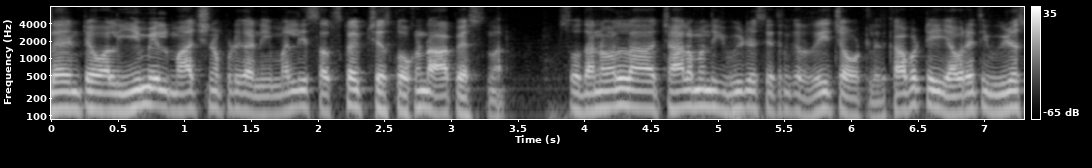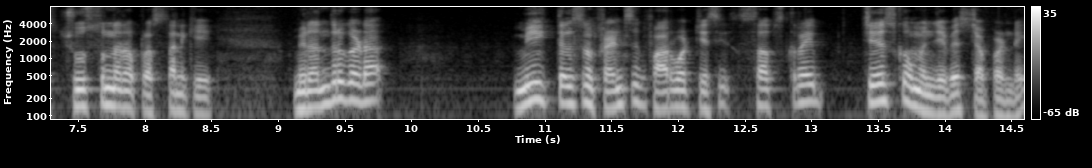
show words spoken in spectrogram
లేదంటే వాళ్ళు ఈమెయిల్ మార్చినప్పుడు కానీ మళ్ళీ సబ్స్క్రైబ్ చేసుకోకుండా ఆపేస్తున్నారు. సో దానివల్ల చాలామందికి వీడియోస్ అయితే రీచ్ అవ్వట్లేదు. కాబట్టి ఎవరైతే వీడియోస్ చూస్తున్నారో ప్రస్తుతానికి మీరందరూ కూడా మీకు తెలిసిన ఫ్రెండ్స్కి ఫార్వర్డ్ చేసి సబ్స్క్రైబ్ చేసుకోమని చెప్పేసి చెప్పండి.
